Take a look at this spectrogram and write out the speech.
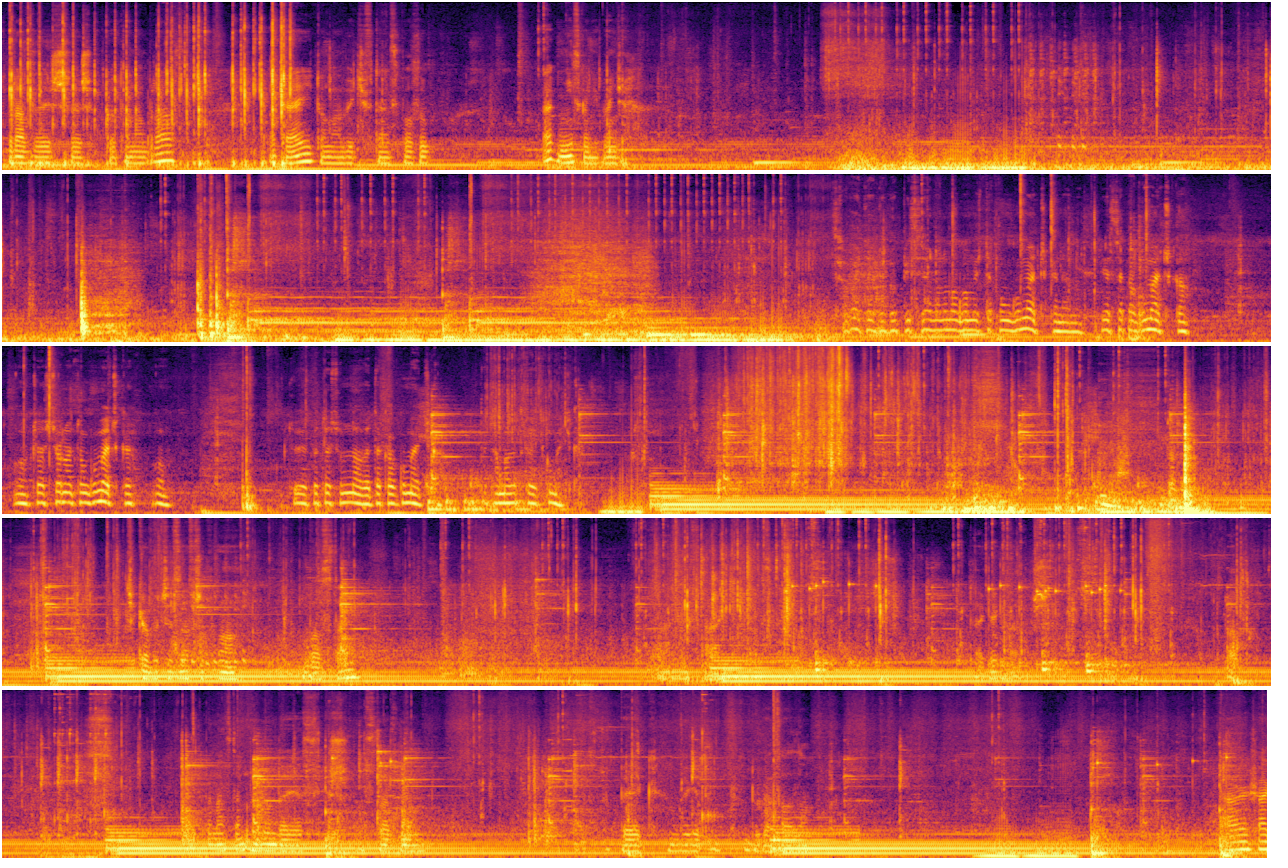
Sprawdzę jeszcze szybko ten obraz. Ok, Okej, to ma być w ten sposób. Tak nisko nie będzie. Ale one mogą mieć taką gumeczkę na nich. Jest taka gumeczka. O, trzeba ściągnąć tą gumeczkę. O. Tu to też są nowe, taka gumeczka. Taka malutka jest gumeczka.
